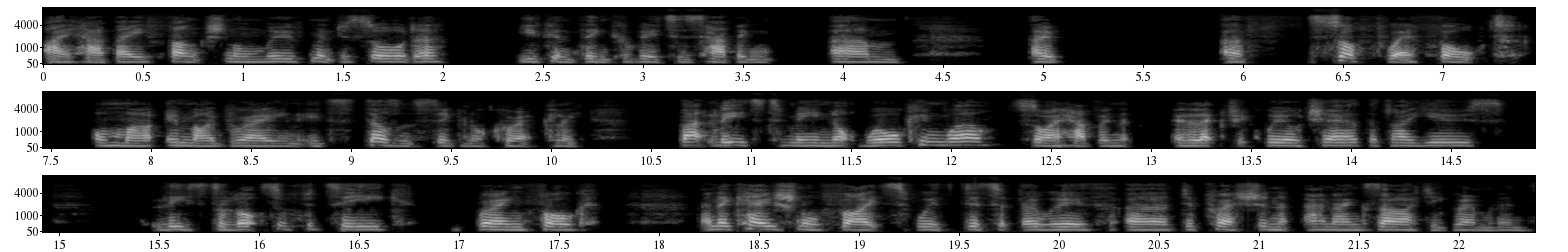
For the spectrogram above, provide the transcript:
I have a functional movement disorder you can think of it as having um, a, a software fault on my in my brain. It doesn't signal correctly. That leads to me not walking well, so I have an electric wheelchair that I use. Leads to lots of fatigue, brain fog, and occasional fights with with uh, depression and anxiety gremlins.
